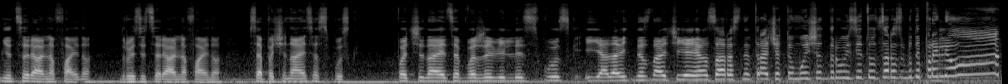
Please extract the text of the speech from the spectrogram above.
Ні, це реально файно. Друзі, це реально файно. Все, починається спуск. Починається божевільний спуск. І я навіть не знаю, чи я його зараз не втрачу, тому що, друзі, тут зараз буде прильот.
